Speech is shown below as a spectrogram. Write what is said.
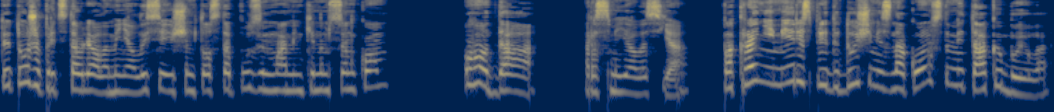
Ты тоже представляла меня лысеющим толстопузым маменькиным сынком? О, да, рассмеялась я. По крайней мере, с предыдущими знакомствами так и было.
